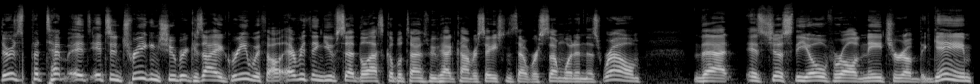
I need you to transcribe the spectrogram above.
There's poten- it, it's intriguing, Schubert, because I agree with all, everything you've said the last couple of times we've had conversations that were somewhat in this realm. That it's just the overall nature of the game.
